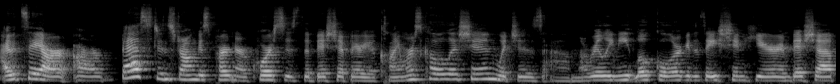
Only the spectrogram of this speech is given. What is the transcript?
I would say our, our best and strongest partner, of course, is the Bishop Area Climbers Coalition, which is um, a really neat local organization here in Bishop.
